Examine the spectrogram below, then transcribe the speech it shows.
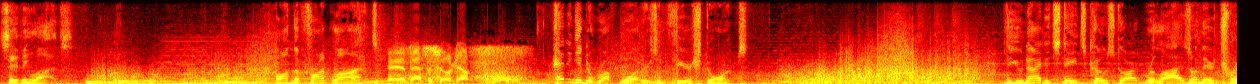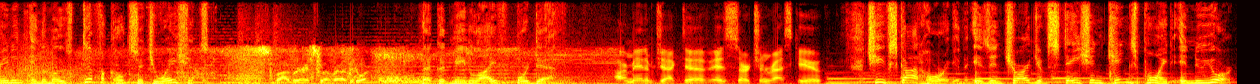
saving lives. On the front lines, Bassett Philadelphia. heading into rough waters and fierce storms. The United States Coast Guard relies on their training in the most difficult situations and swimmer at the door. that could mean life or death. Our main objective is search and rescue. Chief Scott Horrigan is in charge of Station Kings Point in New York,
